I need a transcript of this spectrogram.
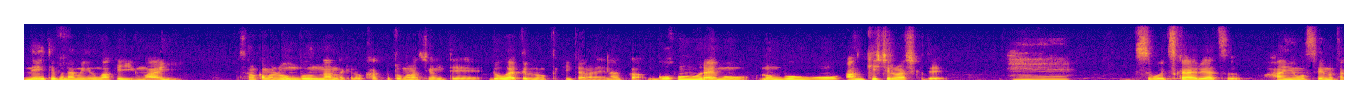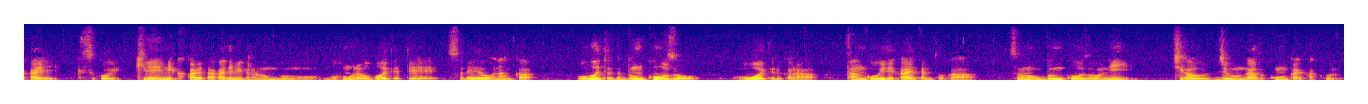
ネイティブ並みにうまくい、うまい、そのかまあ論文なんだけど書く友達がいて、どうやってるのって聞いたらね、なんか5本ぐらいもう論文を暗記してるらしくて、へえすごい使えるやつ、汎用性の高い、すごい綺麗に書かれたアカデミックな論文を5本ぐらい覚えてて、それをなんか、覚えてると文構造を覚えてるから、単語を入れ替えたりとか、その文構造に違う自分が今回書く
